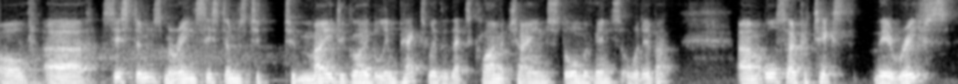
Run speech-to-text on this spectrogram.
of uh, systems, marine systems, to, to major global impacts, whether that's climate change, storm events, or whatever. Um, also protects their reefs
